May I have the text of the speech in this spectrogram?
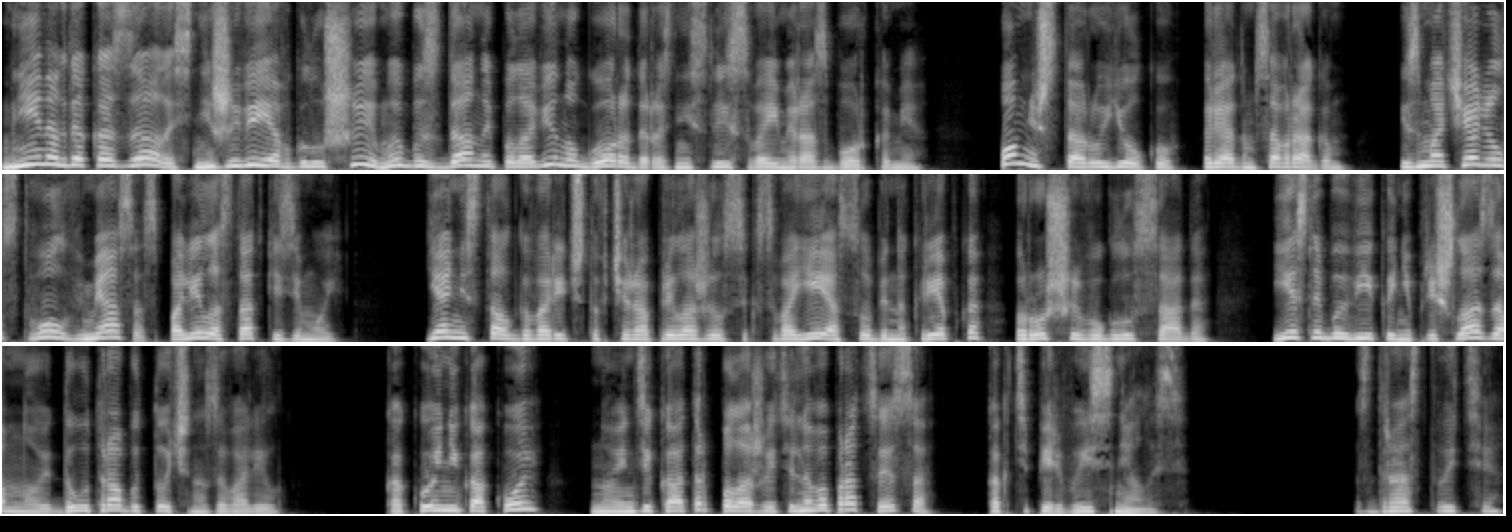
Мне иногда казалось, не живи я в глуши, мы бы с данной половину города разнесли своими разборками. Помнишь старую елку рядом с оврагом? Измочалил ствол в мясо, спалил остатки зимой. Я не стал говорить, что вчера приложился к своей, особенно крепко, росшей в углу сада. Если бы Вика не пришла за мной, до утра бы точно завалил. Какой-никакой, но индикатор положительного процесса, как теперь выяснялось. «Здравствуйте»,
